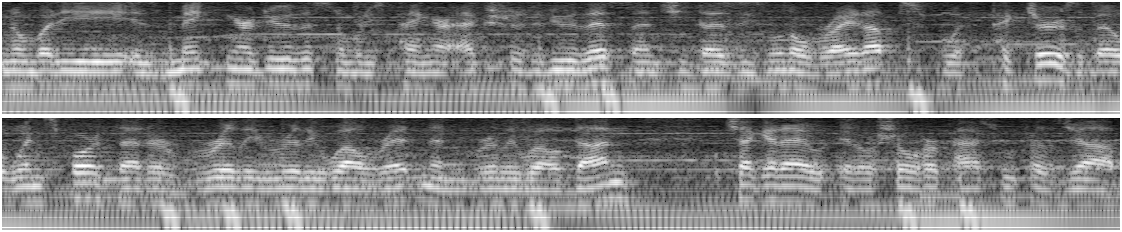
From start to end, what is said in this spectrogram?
Nobody is making her do this. Nobody's paying her extra to do this. And she does these little write-ups with pictures about Winsport that are really, really well written and really well done. Check it out. It'll show her passion for the job.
